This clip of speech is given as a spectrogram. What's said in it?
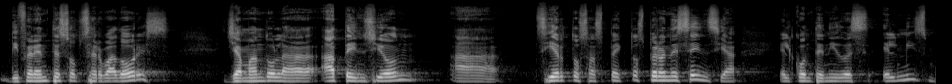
diferentes observadores llamando la atención a ciertos aspectos, pero en esencia el contenido es el mismo.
